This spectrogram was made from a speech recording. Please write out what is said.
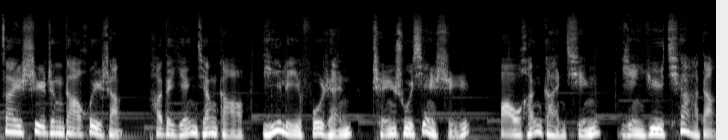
在市政大会上，他的演讲稿以理服人，陈述现实，饱含感情，隐喻恰当。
